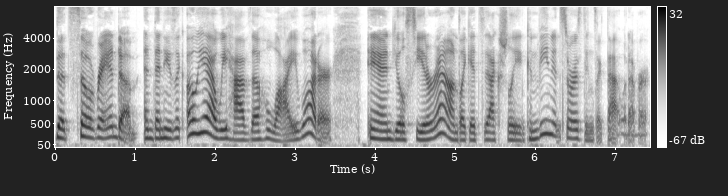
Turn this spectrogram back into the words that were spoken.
that's so random. And then he's like, oh, yeah, we have the Hawaii water and you'll see it around. Like, it's actually in convenience stores, things like that, whatever.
